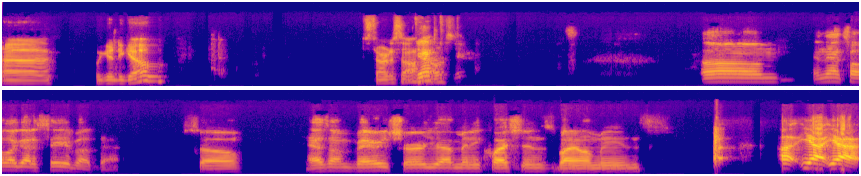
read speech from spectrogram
Uh, we good to go? Start us off, Yeah. Ellis. Um, and that's all I got to say about that. So, as I'm very sure you have many questions, by all means. Uh, yeah, yeah.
